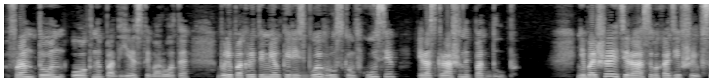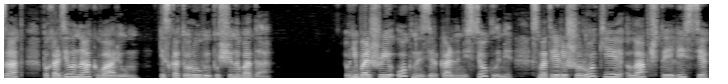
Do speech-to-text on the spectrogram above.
Фронтон, окна, подъезд и ворота были покрыты мелкой резьбой в русском вкусе и раскрашены под дуб. Небольшая терраса, выходившая в сад, походила на аквариум, из которого выпущена вода. В небольшие окна с зеркальными стеклами смотрели широкие лапчатые листья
